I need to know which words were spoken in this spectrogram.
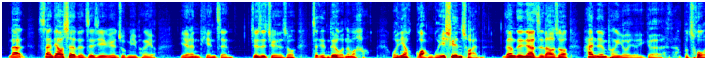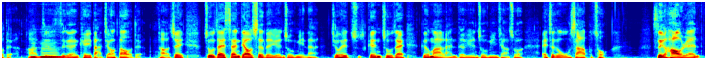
那三雕社的这些原住民朋友也很天真，就是觉得说，这个人对我那么好，我一定要广为宣传。让人家知道说汉人朋友有一个不错的啊，就是这个人可以打交道的啊，所以住在三雕社的原住民呢，就会跟住在格马兰的原住民讲说：“哎，这个吴沙不错，是个好人。”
